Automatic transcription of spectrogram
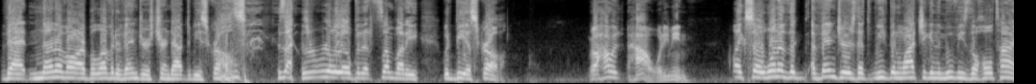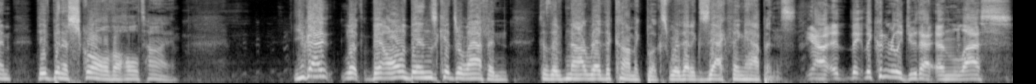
that none of our beloved Avengers turned out to be Skrulls because I was really hoping that somebody would be a Skrull. Well, how how? What do you mean? Like, so one of the Avengers that we've been watching in the movies the whole time, they've been a Skrull the whole time. You guys, look, Ben, all of Ben's kids are laughing because they've not read the comic books where that exact thing happens. Yeah, it, they they couldn't really do that unless,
